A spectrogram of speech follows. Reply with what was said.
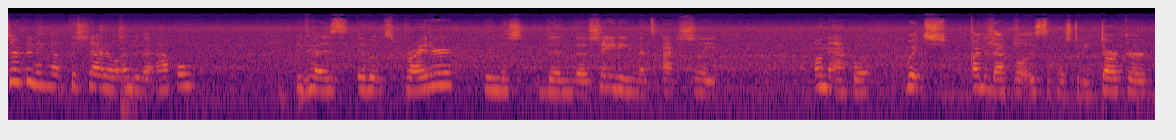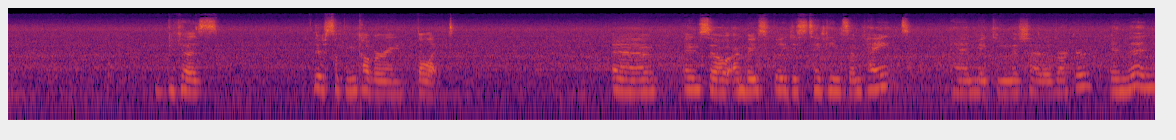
darkening up the shadow under the apple because it looks brighter than the, than the shading that's actually on the apple, which under the apple is supposed to be darker because there's something covering the light. Um, and so I'm basically just taking some paint and making the shadow darker. And then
